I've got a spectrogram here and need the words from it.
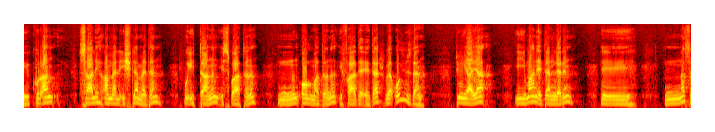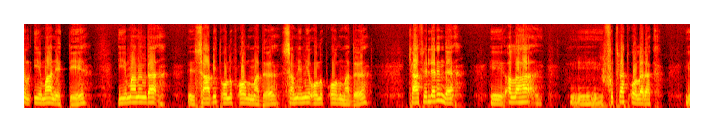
E, Kur'an salih amel işlemeden bu iddianın ispatını olmadığını ifade eder ve o yüzden dünyaya iman edenlerin e, nasıl iman ettiği, imanında e, sabit olup olmadığı, samimi olup olmadığı, kafirlerin de e, Allah'a e, fıtrat olarak e,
